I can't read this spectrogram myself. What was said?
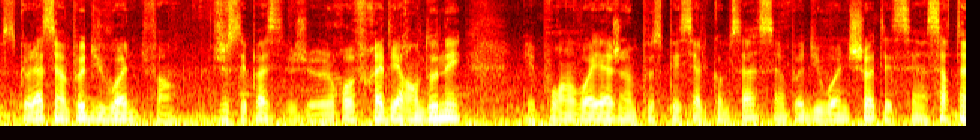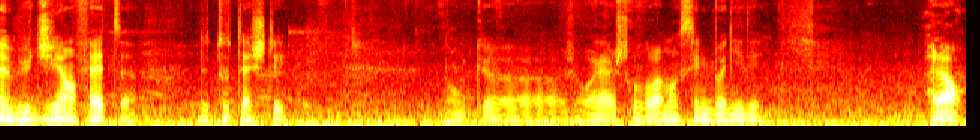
Parce que là, c'est un peu du one. Enfin, je sais pas, je referai des randonnées. Mais pour un voyage un peu spécial comme ça, c'est un peu du one shot et c'est un certain budget en fait de tout acheter. Donc euh, voilà, je trouve vraiment que c'est une bonne idée. Alors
